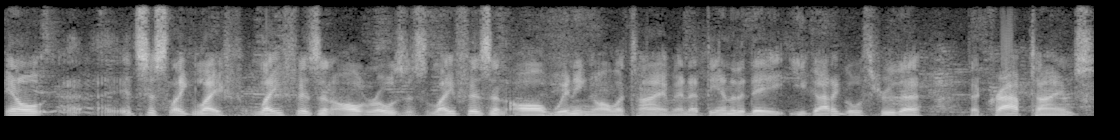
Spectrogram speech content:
you know, uh, it's just like life. Life isn't all roses. Life isn't all winning all the time. And at the end of the day, you got to go through the, the crap times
